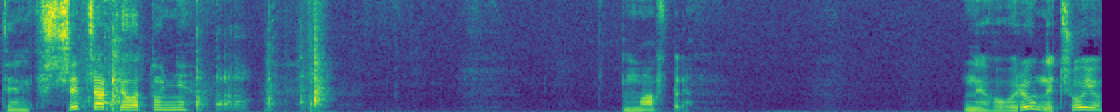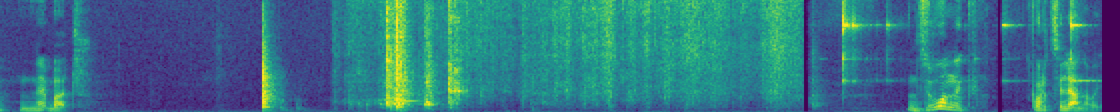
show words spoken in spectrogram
Так, ще чарки латунні. Мавпи. Не говорю, не чую, не бачу. Дзвоник порцеляновий.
